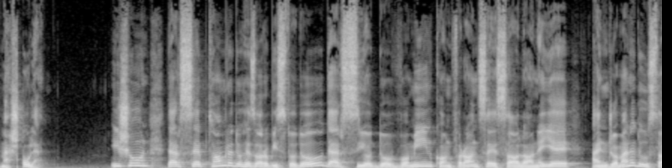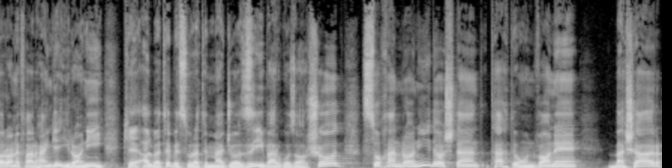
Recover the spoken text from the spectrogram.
مشغولند. ایشون در سپتامبر 2022 در سی و دومین کنفرانس سالانه انجمن دوستداران فرهنگ ایرانی که البته به صورت مجازی برگزار شد سخنرانی داشتند تحت عنوان بشر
